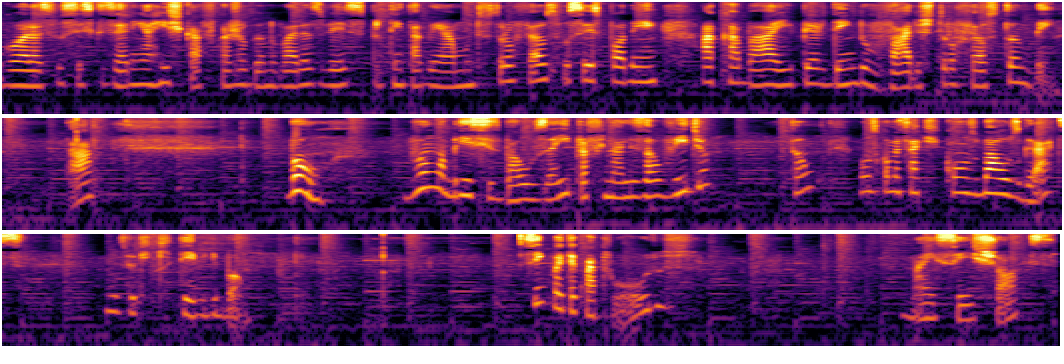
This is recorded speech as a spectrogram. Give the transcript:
Agora, se vocês quiserem arriscar ficar jogando várias vezes para tentar ganhar muitos troféus, vocês podem acabar aí perdendo vários troféus também, tá? Bom, vamos abrir esses baús aí para finalizar o vídeo. Então, vamos começar aqui com os baús grátis. Vamos ver o que, que teve de bom. 54 ouros, mais 6 choques,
